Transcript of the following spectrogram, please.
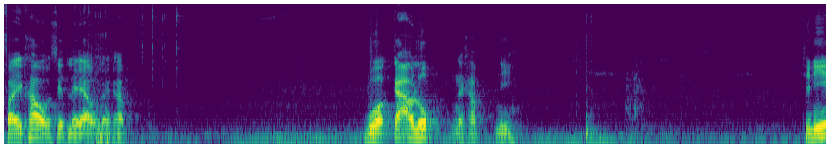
ไฟเข้าเสร็จแล้วนะครับ บวกกาวลบนะครับนี่ ทีนี้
